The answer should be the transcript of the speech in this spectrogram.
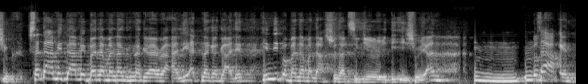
issue. Sa dami-dami ba naman nag nagrarally at nagagalit, hindi pa ba naman national security issue yan? So sa akin,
